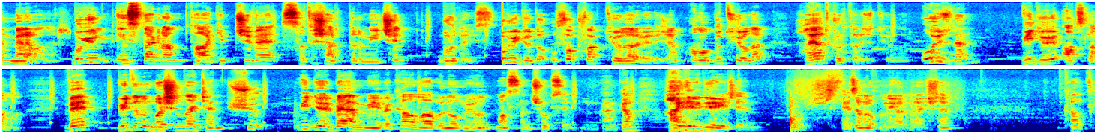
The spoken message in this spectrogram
merhabalar. Bugün Instagram takipçi ve satış arttırımı için buradayız. Bu videoda ufak ufak tüyolar vereceğim ama bu tüyolar hayat kurtarıcı tüyolar. O yüzden videoyu atlama. Ve videonun başındayken şu videoyu beğenmeyi ve kanala abone olmayı unutmazsan çok sevinirim kankam. Haydi videoya geçelim. Ezan okunuyor arkadaşlar. Kat.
